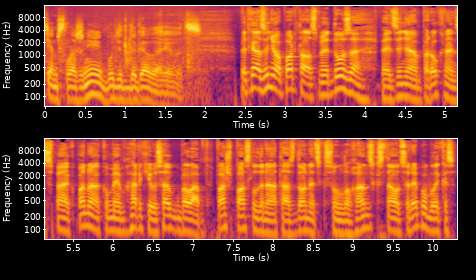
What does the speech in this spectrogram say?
тем сложнее будет договариваться. Bet, kā ziņo portāls Meduza, pēc ziņām par Ukraiņas spēku panākumiem Harkivas apgabalā pašpasludinātās Donetskas un Luhanskas tautas republikas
